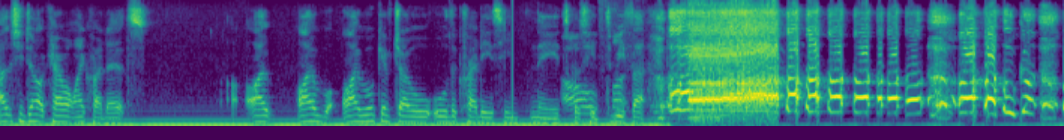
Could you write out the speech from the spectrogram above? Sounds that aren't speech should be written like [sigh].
I actually do not care about my credits. I I, I will give Joe all, all the credits he needs because oh, he to be oh, fair. Oh! [laughs] oh god!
